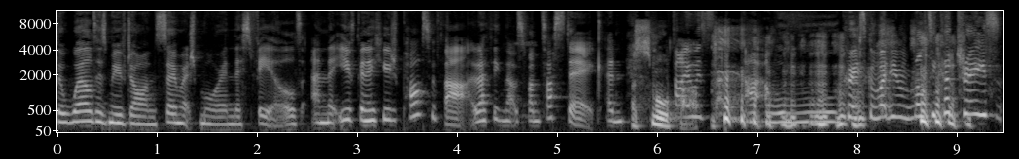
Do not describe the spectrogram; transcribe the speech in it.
the world has moved on so much more in this field and that you've been a huge part of that. And I think that's fantastic. And a small part. I was uh, oh, Chris, come on, you're multi countries.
